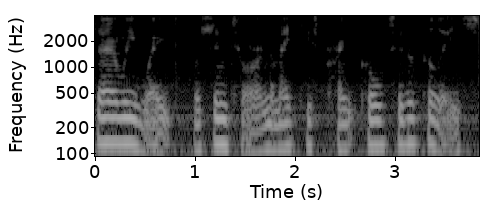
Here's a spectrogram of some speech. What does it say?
So we wait for Centauran to make his prank call to the police.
